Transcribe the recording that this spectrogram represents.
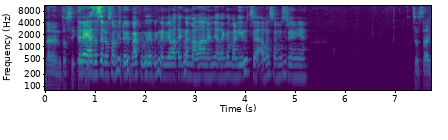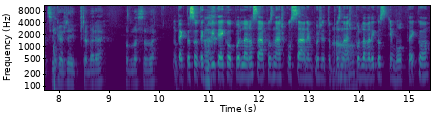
nevím, to si každý... Teda já zase doufám, že kdybych byla kluk, tak bych neměla takhle malá, neměla takhle malý ruce, ale samozřejmě. To ať si každý přebere podle sebe. No, tak to jsou takový ty jako podle nosa poznáš kosa, nebo že to poznáš no. podle velikosti bot, jako.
